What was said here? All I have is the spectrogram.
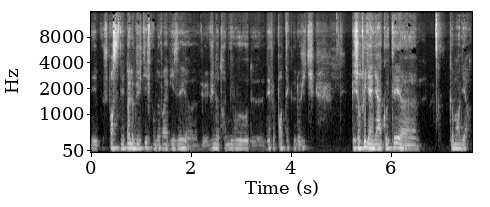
Je pense que ce n'est pas l'objectif qu'on devrait viser euh, vu, notre niveau de développement technologique. Puis surtout il y a, il un côté, euh, comment dire,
